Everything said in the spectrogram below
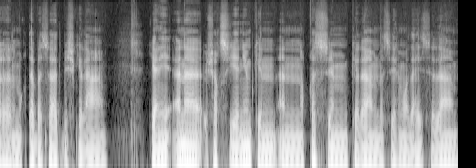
المقتبسات بشكل عام، يعني أنا شخصيا يمكن أن نقسم كلام المسيح الموعود عليه السلام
